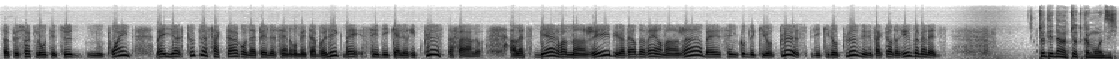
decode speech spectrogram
c'est un peu ça que l'autre étude nous pointe, ben, il y a tout le facteur qu'on appelle le syndrome métabolique, ben, c'est des calories de plus, cette affaire-là. Alors, la petite bière avant de manger, puis le verre de vin en mangeant, ben, c'est une coupe de kilos de plus. Puis les kilos de plus, c'est des facteurs de risque de maladie. Tout est dans tout, comme on dit.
